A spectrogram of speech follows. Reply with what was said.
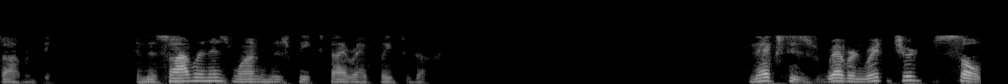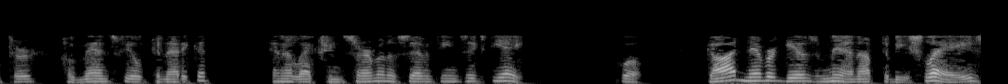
sovereignty. And the sovereign is one who speaks directly to God. Next is Reverend Richard Salter of Mansfield, Connecticut, an election sermon of 1768. Quote, God never gives men up to be slaves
